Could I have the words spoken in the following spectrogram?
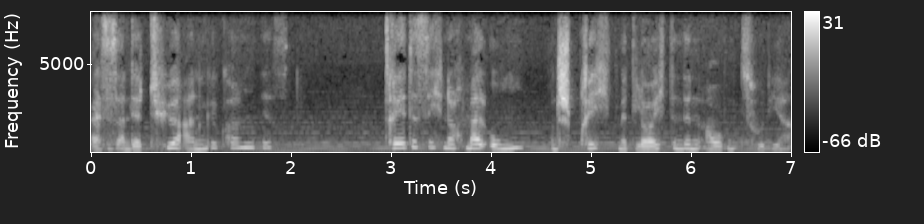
Als es an der Tür angekommen ist, dreht es sich nochmal um und spricht mit leuchtenden Augen zu dir.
